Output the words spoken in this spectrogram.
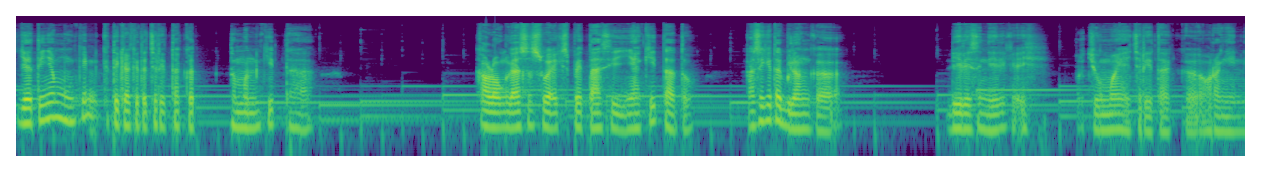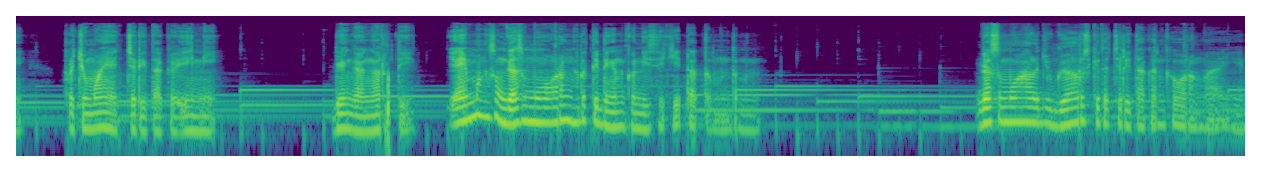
Sejatinya mungkin ketika kita cerita ke teman kita, kalau nggak sesuai ekspektasinya kita tuh, pasti kita bilang ke diri sendiri kayak ih percuma ya cerita ke orang ini, percuma ya cerita ke ini. Dia nggak ngerti. Ya emang nggak semua orang ngerti dengan kondisi kita teman-teman. Gak semua hal juga harus kita ceritakan ke orang lain.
